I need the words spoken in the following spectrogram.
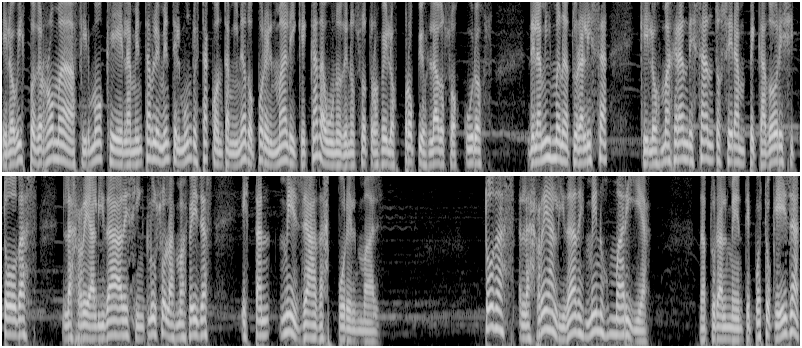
el obispo de Roma afirmó que lamentablemente el mundo está contaminado por el mal y que cada uno de nosotros ve los propios lados oscuros de la misma naturaleza que los más grandes santos eran pecadores y todas las realidades, incluso las más bellas, están melladas por el mal. Todas las realidades menos María, naturalmente, puesto que ella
